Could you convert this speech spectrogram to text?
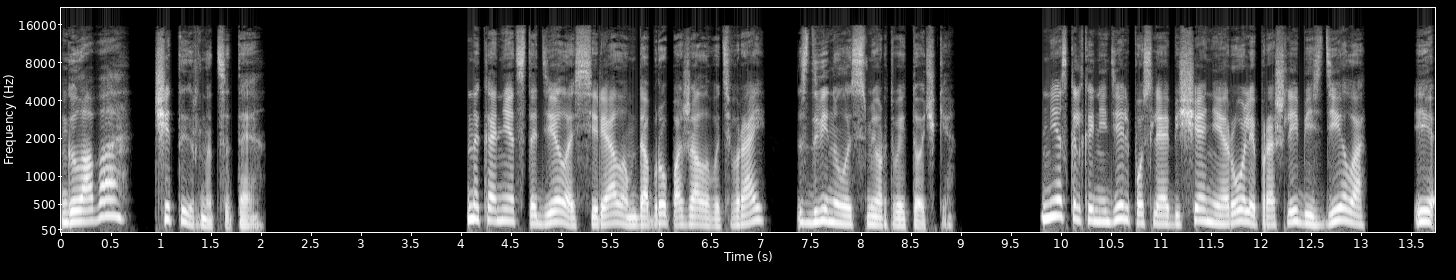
Глава 14 Наконец-то дело с сериалом «Добро пожаловать в рай» сдвинулось с мертвой точки. Несколько недель после обещания роли прошли без дела, и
